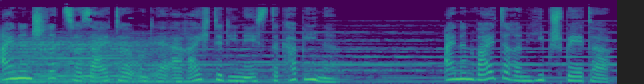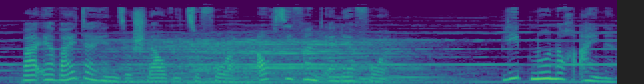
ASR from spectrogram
Einen Schritt zur Seite und er erreichte die nächste Kabine. Einen weiteren Hieb später, war er weiterhin so schlau wie zuvor, auch sie fand er leer vor. Blieb nur noch eine.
